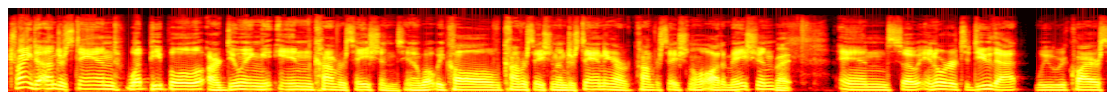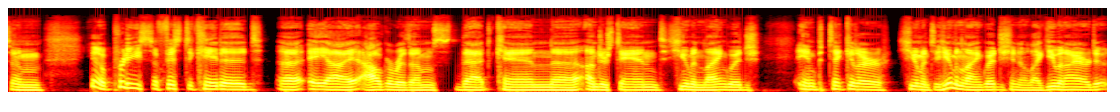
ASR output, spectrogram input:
trying to understand what people are doing in conversations. You know, what we call conversation understanding or conversational automation. Right. And so, in order to do that, we require some, you know, pretty sophisticated uh, AI algorithms that can uh, understand human language, in particular, human to human language. You know, like you and I are do-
